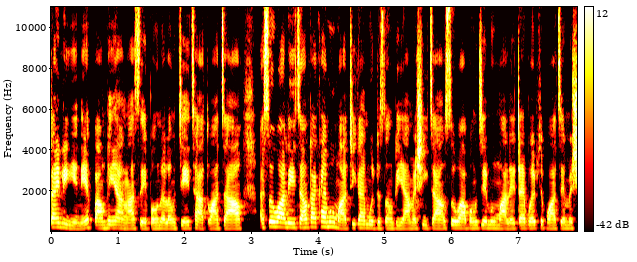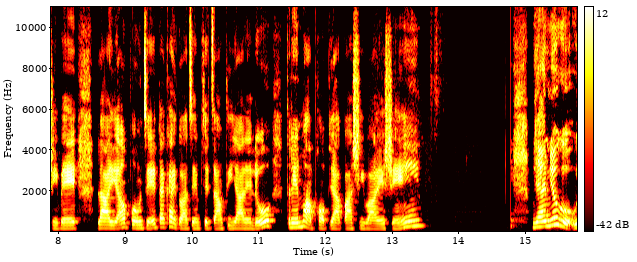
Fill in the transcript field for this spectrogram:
တိုက်လီရင်နဲ့ပေါင်250ပုံနှလုံးကျင်းချသွားကြောင်းအဆိုပါလီကြောင်းတိုက်ခိုက်မှုမှာထိခိုက်မှုတစုံတရာမရှိကြောင်းအဆိုပါပုံကျင်းမှုမှာလည်းတိုက်ပွဲဖြစ်ပွားခြင်းမရှိဘဲလာရောက်ပုံကျဲတိုက်ခိုက်သွားခြင်းဖြစ်ကြောင်းသိရတယ်လို့သတင်းမှဖော်ပြပါရှိပါရရှင်။ မြိုင်မြို့ကိုဥ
